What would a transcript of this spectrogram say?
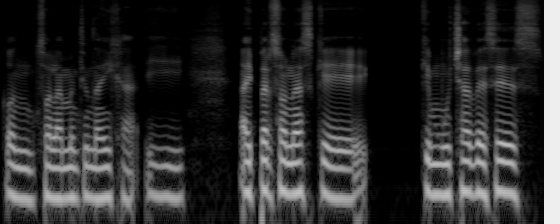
con solamente una hija. Y hay personas que, que muchas veces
